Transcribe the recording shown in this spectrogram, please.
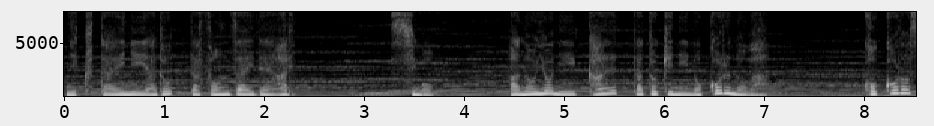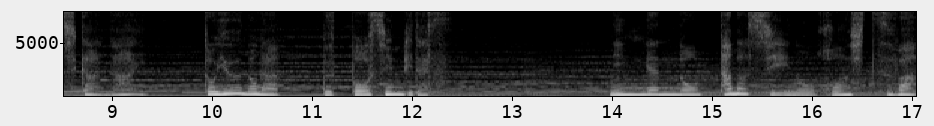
肉体に宿った存在であり死後あの世に帰った時に残るのは心しかないというのが仏法真理です。人間の魂の本質は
